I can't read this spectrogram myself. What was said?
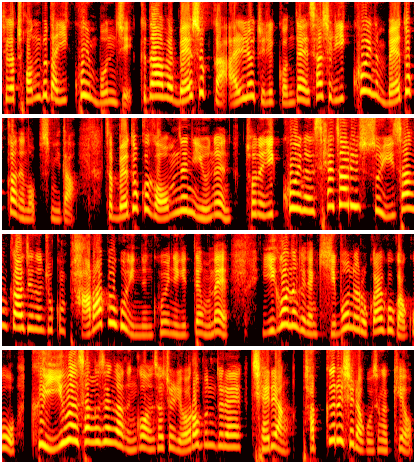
제가 전부 다 이 코인 뭔지 그 다음에 매수가 알려드릴 건데 사실 이 코인 은 매도가는 없습니다. 자 매도가가 없는 이유는 저는 이 코인은 세 자릿수 이상까지는 조금 바라보고 있는 코인이기 때문에 이거는 그냥 기본으로 깔고 가고 그 이후에 상승하는 건 사실 여러분들의 재량 밥그릇이라고 생각해요.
